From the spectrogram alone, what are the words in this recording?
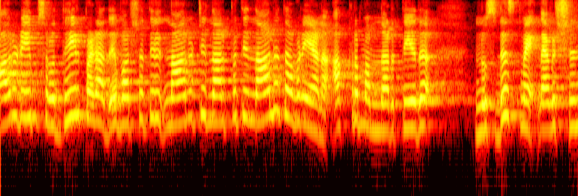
ആരുടെയും ശ്രദ്ധയിൽപ്പെടാതെ വർഷത്തിൽ നാനൂറ്റി തവണയാണ് അക്രമം നടത്തിയത്. ന്യൂസ് ഡെസ്ക് മെഗ്നവിഷൻ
